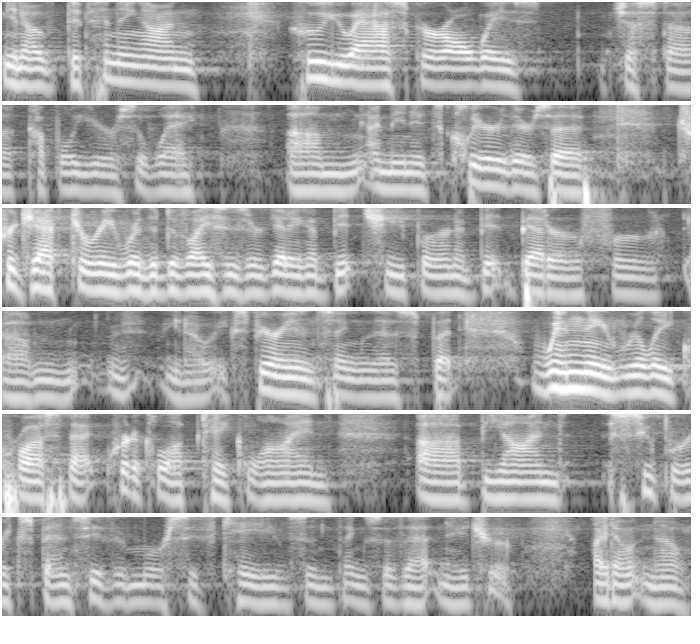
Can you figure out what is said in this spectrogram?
you know, depending on who you ask are always just a couple years away. Um, I mean, it's clear there's a trajectory where the devices are getting a bit cheaper and a bit better for, um, you know, experiencing this. But when they really cross that critical uptake line uh, beyond super expensive immersive caves and things of that nature, I don't know.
